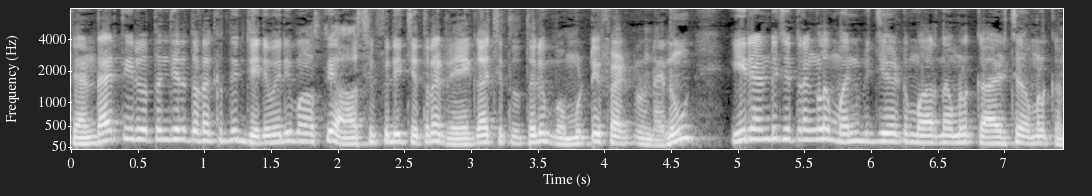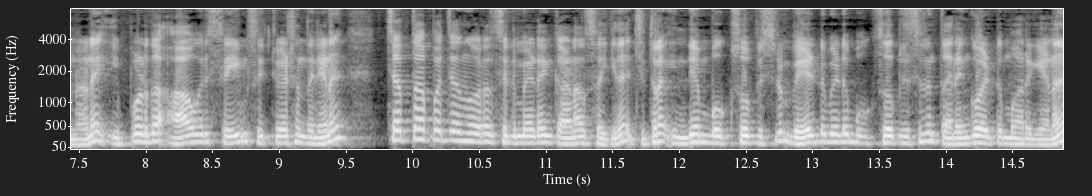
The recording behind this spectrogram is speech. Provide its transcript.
രണ്ടായിരത്തി ഇരുപത്തഞ്ചിന് തുടക്കത്തിൽ ജനുവരി മാസത്തിൽ ആസിഫ് അലി ചിത്രം രേഖാ ചിത്രത്തിലും മമ്മൂട്ടി ഫാക്ടർ ഉണ്ടായിരുന്നു. ഈ രണ്ട് ചിത്രങ്ങളും വൻ വിജയമായിട്ട് മാറുന്ന നമ്മൾ കാഴ്ച നമ്മൾ കണ്ടാണ്. ഇപ്പോഴത്തെ ആ ഒരു സെയിം സിറ്റുവേഷൻ തന്നെയാണ് ചത്താപ്പച്ച എന്ന് പറയുന്ന സിനിമയുടെയും കാണാൻ സാധിക്കുന്നത്. ചിത്രം ഇന്ത്യൻ ബോക്സ് ഓഫീസിലും വേൾഡ് വൈഡ് ബോക്സ് ഓഫീസിലും തരംഗമായിട്ട് മാറുകയാണ്.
